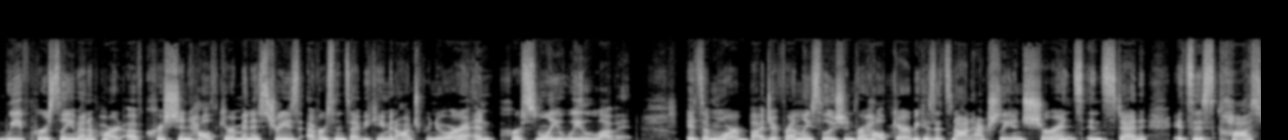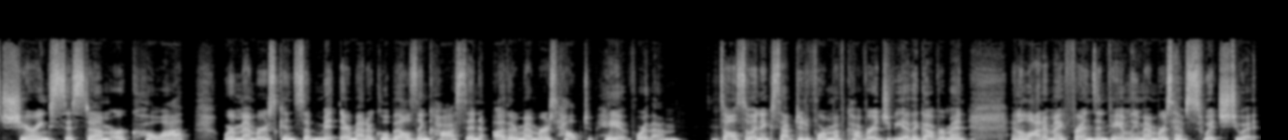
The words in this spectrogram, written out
we've personally been a part of Christian healthcare ministries ever since I became an entrepreneur, and personally, we love it. It's a more budget friendly solution for healthcare because it's not actually insurance. Instead, it's this cost sharing system or co op where members can submit their medical bills and costs and other members help to pay it for them. It's also an accepted form of coverage via the government, and a lot of my friends and family members have switched to it.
